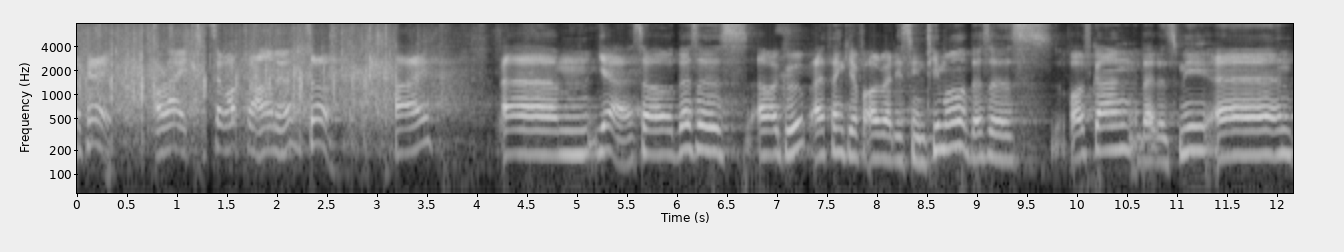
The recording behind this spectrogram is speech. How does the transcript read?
Okay. All right. So up to Arne. So, hi. Um, yeah, so this is our group. I think you've already seen Timo. This is Wolfgang, that is me, and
